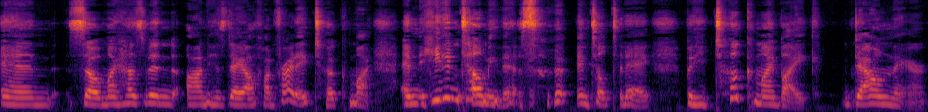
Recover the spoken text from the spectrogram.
And so my husband on his day off on Friday took my and he didn't tell me this until today, but he took my bike down there.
